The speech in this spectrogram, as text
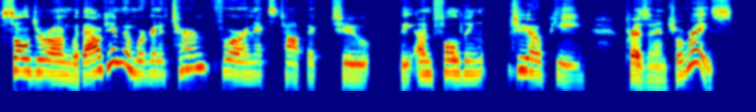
soldier on without him. And we're going to turn for our next topic to the unfolding GOP presidential race.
